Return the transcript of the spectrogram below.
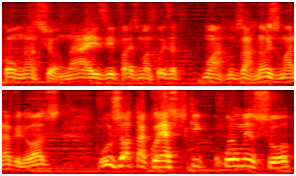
com nacionais e faz uma coisa, uma- uns arranjos maravilhosos. O J Quest que começou,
